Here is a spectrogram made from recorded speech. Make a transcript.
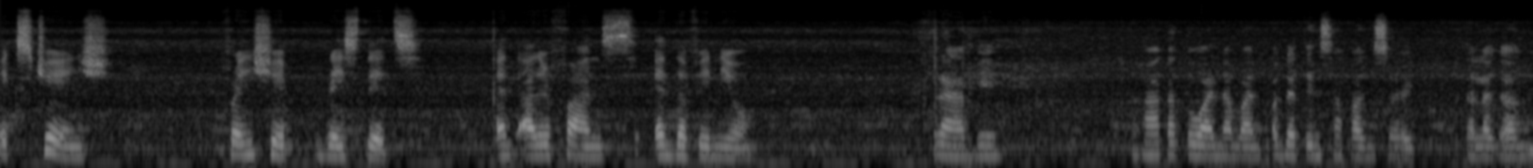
exchange friendship bracelets and other fans in the venue. Grabe. Nakakatuwa naman pagdating sa concert. Talagang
